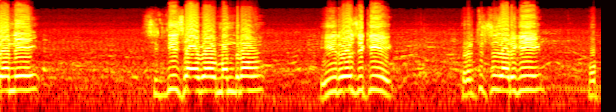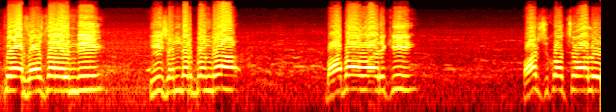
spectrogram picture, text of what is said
రోడ్లోని సిద్ధిసాయిబాబా మందిరం ఈ రోజుకి ప్రతిష్ట జరిగి ముప్పై ఆరు సంవత్సరాలైంది. ఈ సందర్భంగా బాబావారికి వార్షికోత్సవాలు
